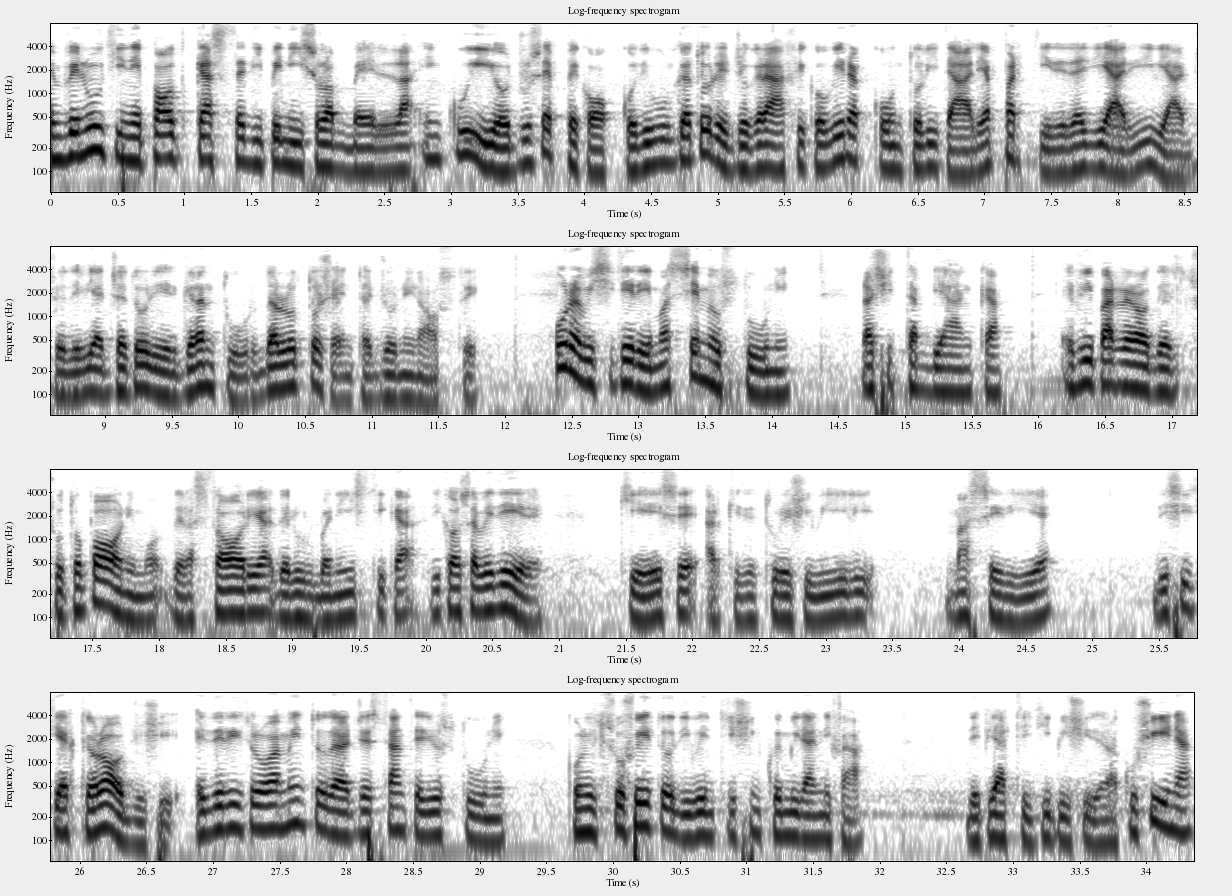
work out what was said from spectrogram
Benvenuti nei podcast di Penisola Bella, in cui io, Giuseppe Cocco, divulgatore geografico, vi racconto l'Italia a partire dai diari di viaggio dei viaggiatori del Grand Tour dall'Ottocento ai giorni nostri. Ora visiteremo assieme Ostuni, la città bianca, e vi parlerò del suo toponimo, della storia, dell'urbanistica, di cosa vedere, chiese, architetture civili, masserie, dei siti archeologici e del ritrovamento della gestante di Ostuni, con il suo feto di 25.000 anni fa, dei piatti tipici della cucina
